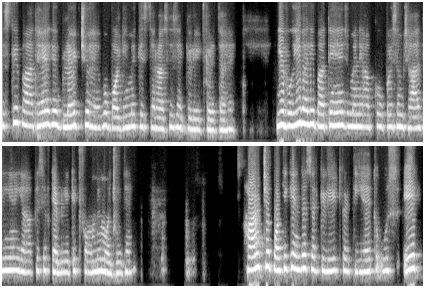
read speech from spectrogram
इसके बाद है कि ब्लड जो है, वो बॉडी में किस तरह से सर्कुलेट करता है। ये वही वाली बातें हैं जो मैंने आपको ऊपर समझा दी हैं, यहाँ पे सिर्फ़ टेबलेटेड फॉर्म में मौजूद है। हार्ट जब बॉडी के अंदर सर्कुलेट करती है तो उस एक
